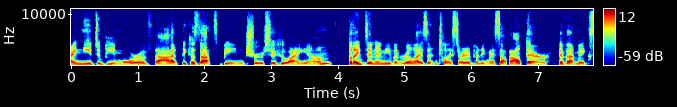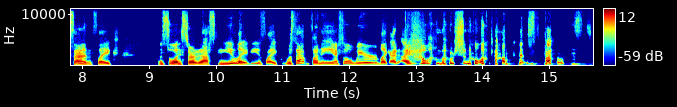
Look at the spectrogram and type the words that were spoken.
i need to be more of that because that's being true to who i am. But i didn't even realize it until i started putting myself out there if that makes sense. Like and so i started asking you ladies like was that funny i feel weird like i, I feel emotional about this post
